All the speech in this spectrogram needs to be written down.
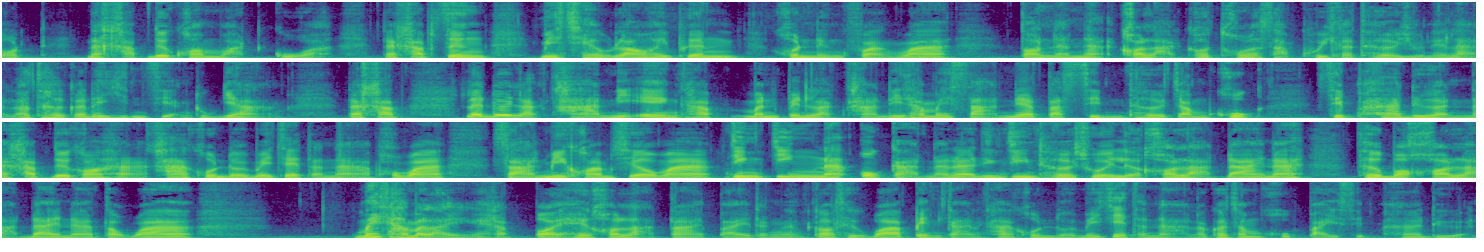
รถนะครับ ด้วยความหวาดกลัวนะครับ ซึ่งมิเชลเล่าให้เพื่อนคนหนึ่งฟังว่า ตอนนั้นน่ะคอลาดก็โทรศัพท์คุยกับเธออยู่นี่แหละ แล้วเธอก็ได้ยินเสียงทุกอย่างนะครับ และด้วยหลักฐานนี้เองครับ มันเป็นหลักฐานที่ทำให้ศาลเนี่ยตัดสินเธอจำคุก 15 เดือนนะครับ ด้วยข้อหาฆ่าคนโดยไม่เจตนา เพราะว่าศาลมีความเชื่อว่าจริงๆณโอกาสนั้นนะจริง ๆ เธอช่วยเหลือคอลาดได้นะ เธอบอกคอลาดได้นะ แต่ว่า ไม่ทำอะไรไงครับปล่อยให้คอลาตายไป ดังนั้น ก็ถือว่าเป็นการฆ่าคนโดยไม่เจตนาแล้วก็จำคุกไป 15 เดือน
